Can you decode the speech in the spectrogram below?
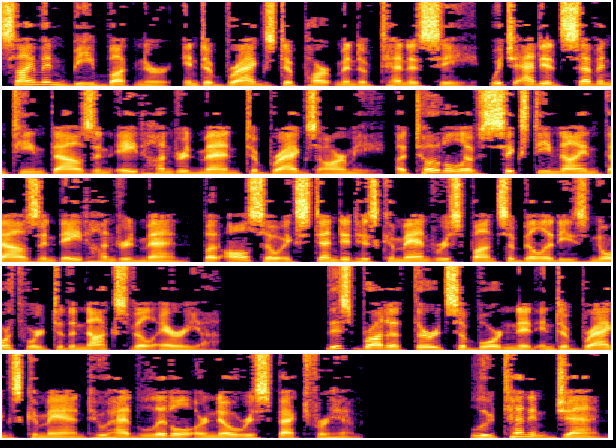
Simon B. Buckner, into Bragg's Department of Tennessee, which added 17,800 men to Bragg's army, a total of 69,800 men, but also extended his command responsibilities northward to the Knoxville area. This brought a third subordinate into Bragg's command who had little or no respect for him. Lieutenant Gen.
